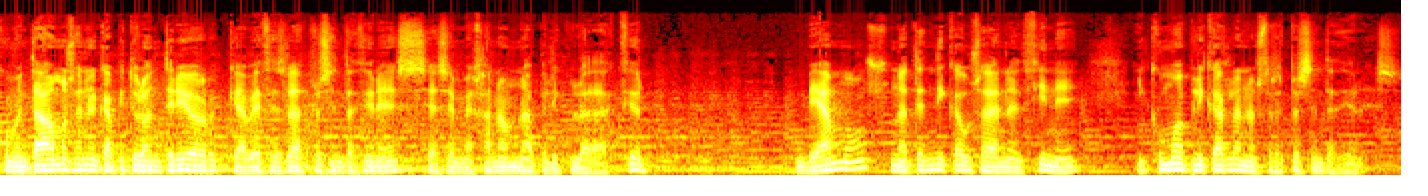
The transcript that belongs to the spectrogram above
Comentábamos en el capítulo anterior que a veces las presentaciones se asemejan a una película de acción. Veamos una técnica usada en el cine y cómo aplicarla a nuestras presentaciones.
